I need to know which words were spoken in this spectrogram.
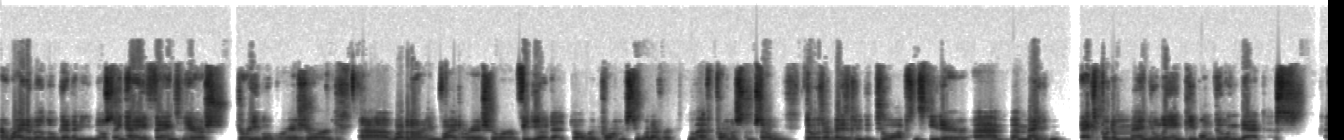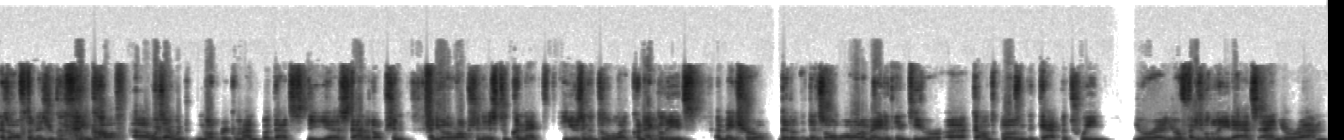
And right away they'll get an email saying, hey, thanks, and here's your ebook, or here's your uh, webinar invite, or here's your video that we promised you, whatever you have promised them. So those are basically the two options, either um, man- export them manually and keep on doing that as, as often as you can think of, uh, which I would not recommend, but that's the uh, standard option. And the other option is to connect using a tool like Connect Leads and make sure that that's all automated into your uh, account, closing the gap between your uh, your Facebook lead ads and your um,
